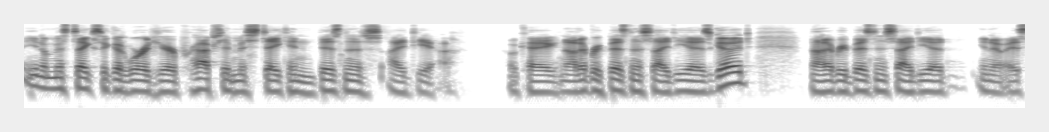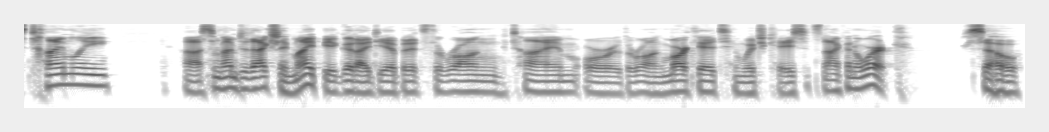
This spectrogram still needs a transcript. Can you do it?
you know mistakes a good word here perhaps a mistaken business idea okay? Not every business idea is good. Not every business idea you know is timely uh, sometimes it actually might be a good idea, but it's the wrong time or the wrong market, in which case it's not going to work. So,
